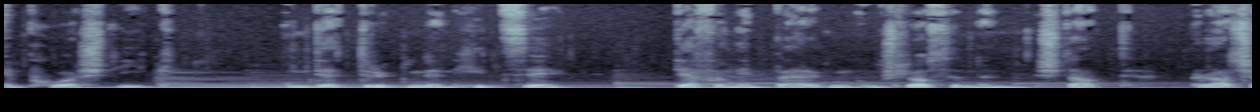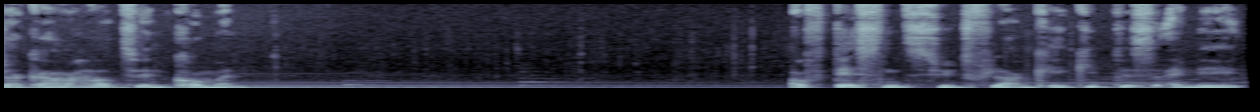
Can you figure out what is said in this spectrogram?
emporstieg, um der drückenden Hitze der von den Bergen umschlossenen Stadt Rajagaha zu entkommen. Auf dessen Südflanke gibt es eine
